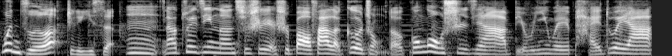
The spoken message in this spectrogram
问责这个意思。嗯，那最近呢，其实也是爆发了各种的公共事件啊，比如因为排队啊、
